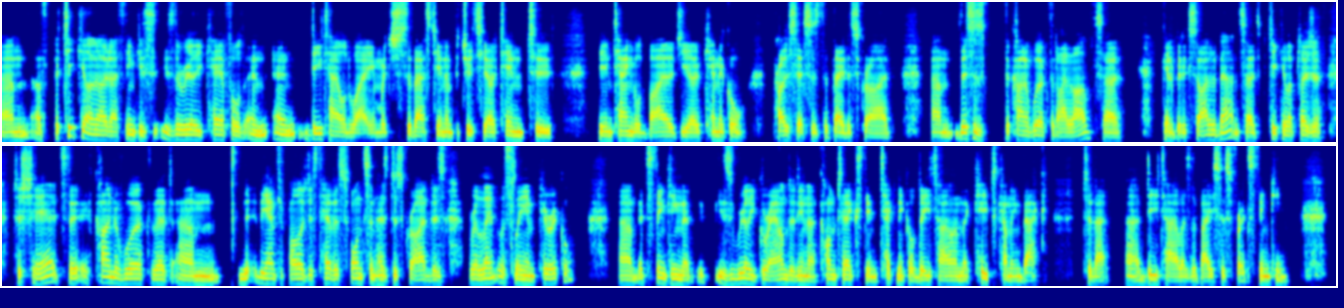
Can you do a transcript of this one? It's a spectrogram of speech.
Um, of particular note, I think, is is the really careful and, and detailed way in which Sebastian and Patricio tend to the entangled biogeochemical processes that they describe. Um, this is the kind of work that I love, so get a bit excited about, and so it's a particular pleasure to share. It's the kind of work that um, the, the, anthropologist Heather Swanson has described as relentlessly empirical. Um, it's thinking that is really grounded in a context, in technical detail, and that keeps coming back to that uh, detail as the basis for its thinking.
